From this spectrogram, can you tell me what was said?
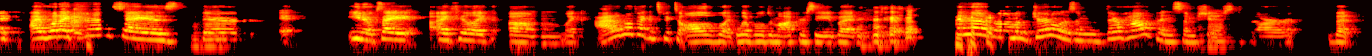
I, I, what I can say is uh-huh. there you know because i i feel like um like i don't know if i can speak to all of like liberal democracy but in the realm of journalism there have been some shifts that are that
